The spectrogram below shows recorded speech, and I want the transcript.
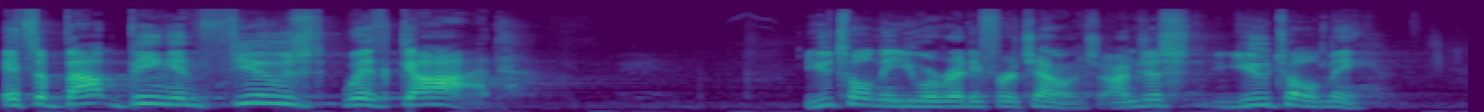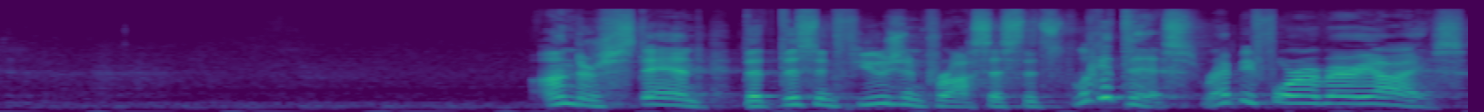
it's about being infused with God. You told me you were ready for a challenge. I'm just, you told me. Understand that this infusion process that's, look at this, right before our very eyes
